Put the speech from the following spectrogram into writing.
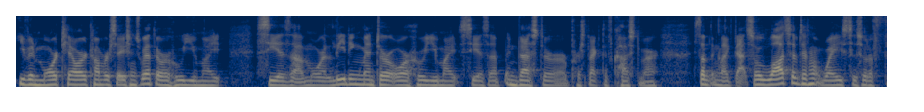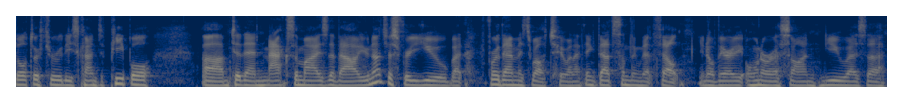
even more tailored conversations with, or who you might see as a more leading mentor, or who you might see as an investor or prospective customer, something like that. So lots of different ways to sort of filter through these kinds of people um, to then maximize the value, not just for you, but for them as well too. And I think that's something that felt, you know, very onerous on you as a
